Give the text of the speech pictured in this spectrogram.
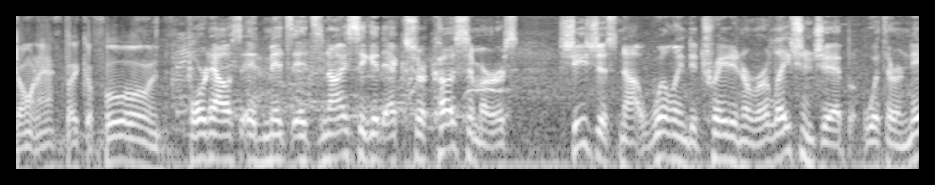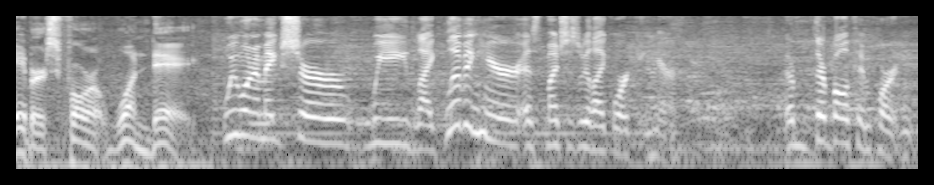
don't act like a fool. And Forthouse admits it's nice to get extra customers. She's just not willing to trade in a relationship with her neighbors for one day. We want to make sure we like living here as much as we like working here. They're, they're both important.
